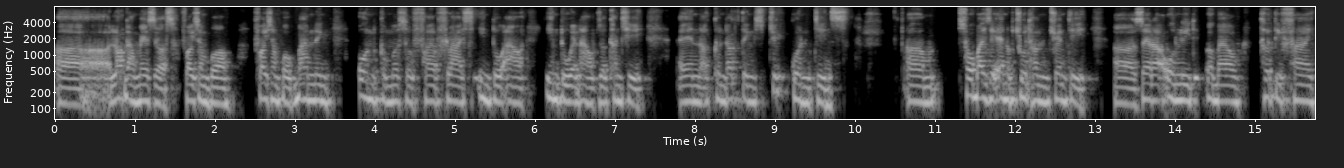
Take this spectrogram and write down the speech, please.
lockdown measures. For example, for example, banning on commercial flights into our into and out the country and uh, conducting strict quarantines. Um, so by the end of 2020, uh, there are only about 35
